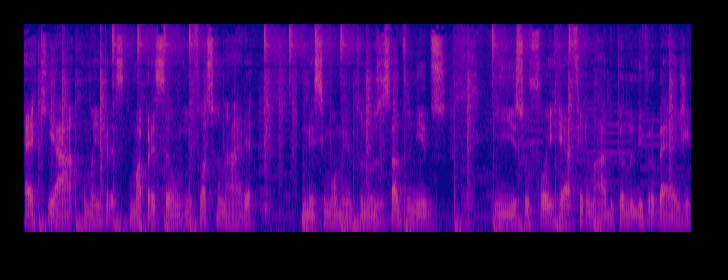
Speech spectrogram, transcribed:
é que há uma, uma pressão inflacionária nesse momento nos Estados Unidos e isso foi reafirmado pelo livro Bege,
